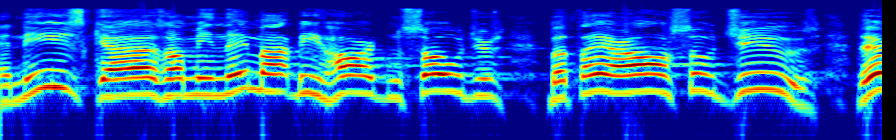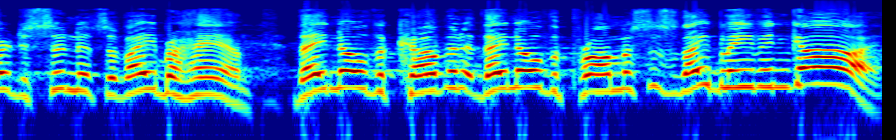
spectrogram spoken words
And these guys, I mean, they might be hardened soldiers, but they are also Jews. They're descendants of Abraham. They know the covenant. They know the promises. They believe in God.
